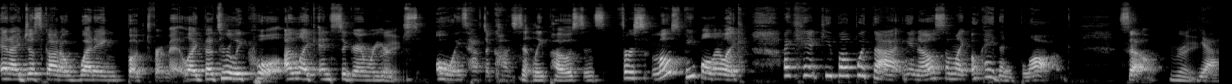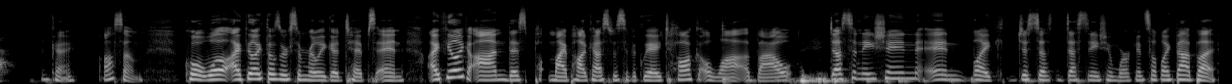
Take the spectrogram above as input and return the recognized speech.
and I just got a wedding booked from it. Like that's really cool. Unlike Instagram where you right. just always have to constantly post and for most people they're like, I can't keep up with that, you know? So I'm like, okay, then blog. So, right. Yeah. Okay. Awesome. Cool. Well, I feel like those are some really good tips. And I feel like on this, my podcast specifically, I talk a lot about destination and like just destination work and stuff like that. But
